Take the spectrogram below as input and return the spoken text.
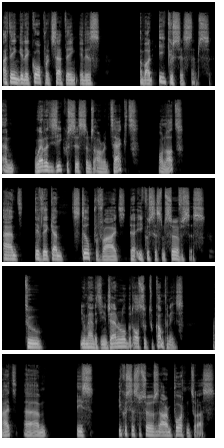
I think in a corporate setting, it is about ecosystems and whether these ecosystems are intact or not, and if they can still provide their ecosystem services to humanity in general, but also to companies, right? Um, these ecosystem services are important to us,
